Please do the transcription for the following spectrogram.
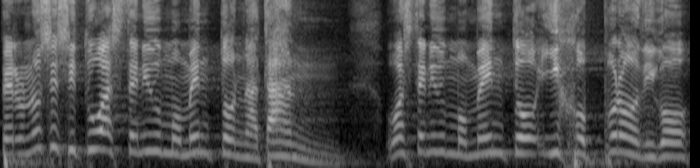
pero no sé si tú has tenido un momento Natán o has tenido un momento hijo pródigo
